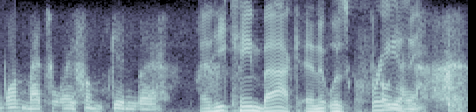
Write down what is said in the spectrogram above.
one match away from getting there. And he came back, and it was Oh, crazy. yeah.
